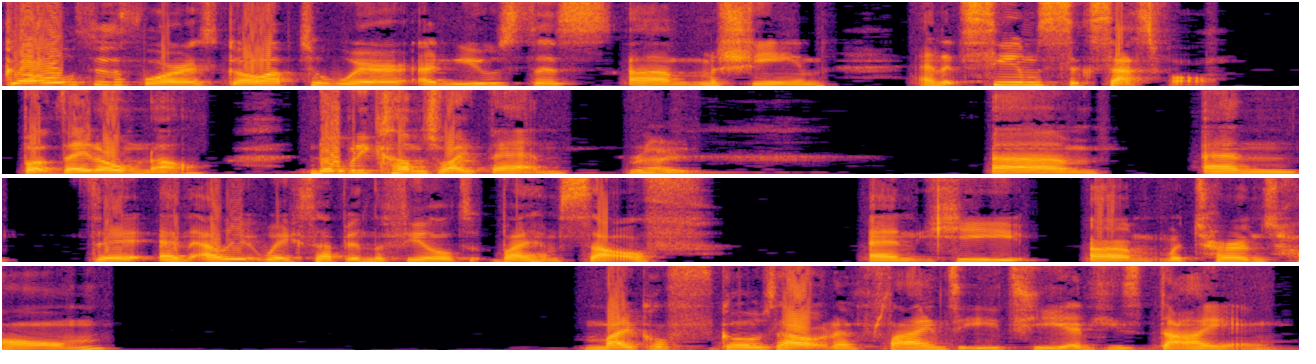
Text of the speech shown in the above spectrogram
go through the forest, go up to where and use this um, machine, and it seems successful, but they don't know. Nobody comes right then. right. Um, and the and Elliot wakes up in the field by himself, and he um returns home. Michael f- goes out and finds ET, and he's dying,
